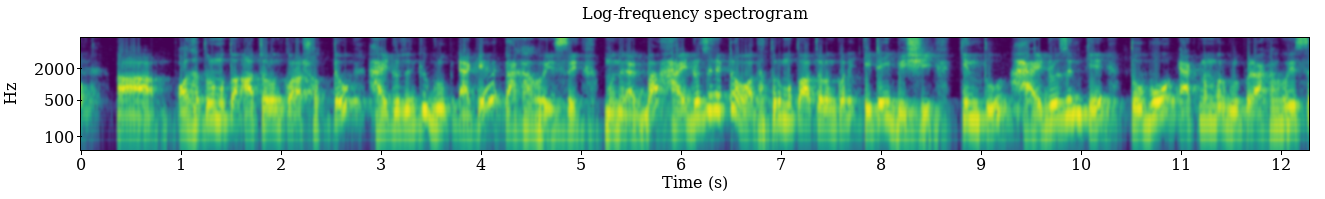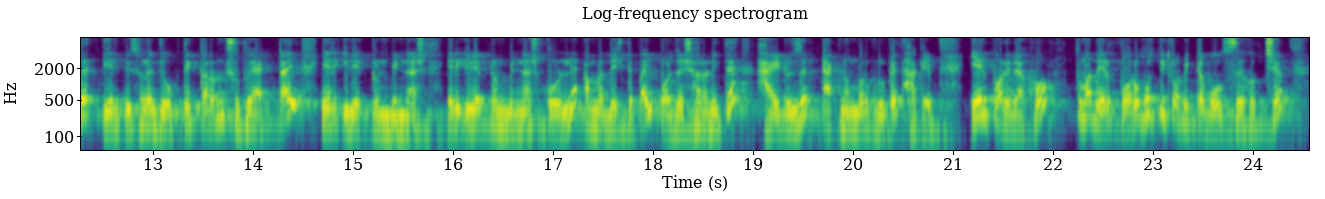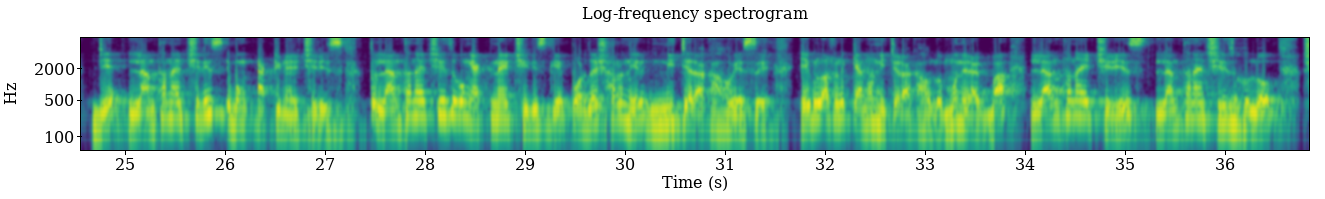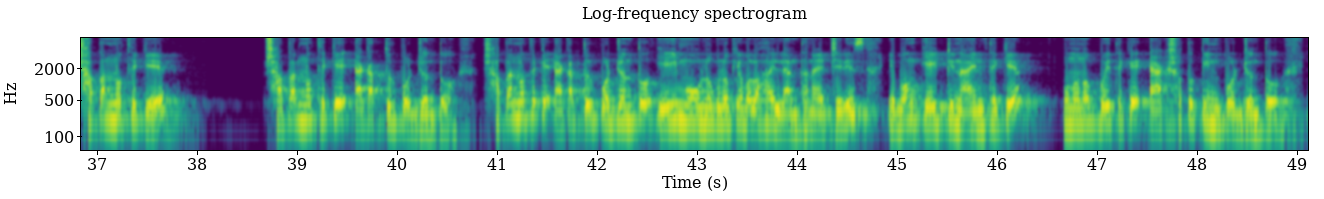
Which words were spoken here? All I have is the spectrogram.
অধাতুর মতো আচরণ করা সত্ত্বেও হাইড্রোজেনকে গ্রুপ একে রাখা হয়েছে। মনে রাখবা, হাইড্রোজেন একটা অধাতুর মতো আচরণ করে, এটাই বেশি। কিন্তু হাইড্রোজেনকে তবুও এক নম্বর গ্রুপে রাখা হয়েছে, এর পিছনে যৌক্তিক কারণ শুধু একটাই, এর ইলেকট্রন বিন্যাস। এর ইলেকট্রন বিন্যাস করলে আমরা দেখতে পাই পর্যায় সারণীতে হাইড্রোজেন এক নম্বর গ্রুপে থাকে। এরপরে দেখো, তোমাদের পরবর্তী টপিকটা বলছে হচ্ছে যে ল্যান্থানাইট সিরিজ এবং অ্যাক্টিনাইট সিরিজ। তো ল্যান্থানাইট সিরিজ এবং অ্যাক্টিনাইট সিরিজকে পর্যায় সারণীর নিচে রাখা হয়েছে। এগুলো আসলে কেন নিচে রাখা হলো? মনে রাখবা ল্যান্থানাইট সিরিজ ল্যান্থানাইট সিরিজ হলো সাতান্ন থেকে সাতান্ন থেকে একাত্তর পর্যন্ত। সাতান্ন থেকে একাত্তর পর্যন্ত এই মৌলগুলোকে বলা হয় ল্যান্থানাইট সিরিজ এবং এইটটি নাইন থেকে উননব্বই থেকে একশত তিন পর্যন্ত।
